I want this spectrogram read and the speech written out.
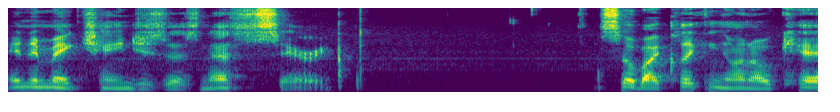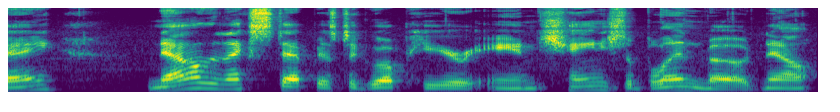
and then make changes as necessary. So by clicking on OK, now the next step is to go up here and change the blend mode. Now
